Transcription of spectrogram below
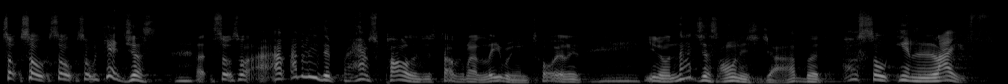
So, so, so, so we can't just. Uh, so, so I, I, believe that perhaps Paul is just talking about laboring and toiling, you know, not just on his job, but also in life,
